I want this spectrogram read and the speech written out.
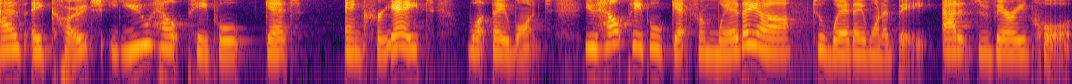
as a coach, you help people get and create what they want. You help people get from where they are to where they want to be at its very core.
